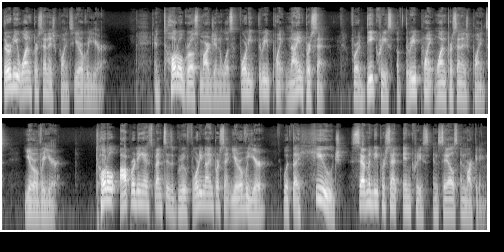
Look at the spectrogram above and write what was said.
31 percentage points year over year. And total gross margin was 43.9% for a decrease of 3.1 percentage points year over year. Total operating expenses grew 49% year over year with a huge 70% increase in sales and marketing.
